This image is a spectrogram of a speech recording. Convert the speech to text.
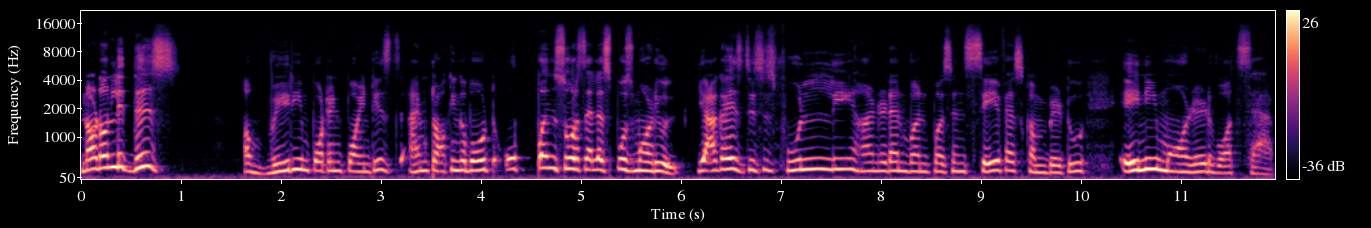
Not only this a very important point is i'm talking about open source lspose module. Yeah guys this is fully 101% safe as compared to any modded whatsapp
